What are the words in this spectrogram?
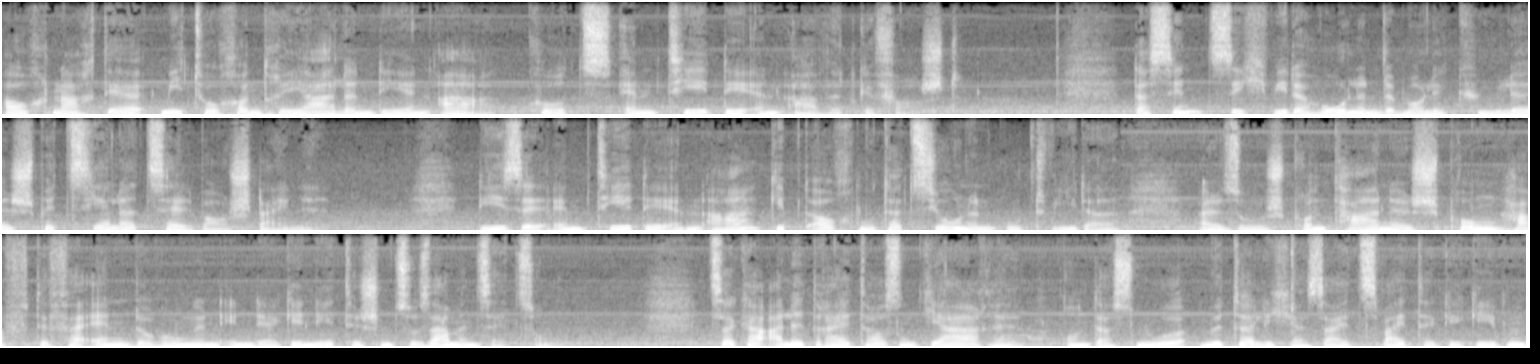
Auch nach der mitochondrialen DNA, kurz mtDNA, wird geforscht. Das sind sich wiederholende Moleküle spezieller Zellbausteine. Diese mtDNA gibt auch Mutationen gut wieder, also spontane, sprunghafte Veränderungen in der genetischen Zusammensetzung. Circa alle 3000 Jahre, und das nur mütterlicherseits weitergegeben,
